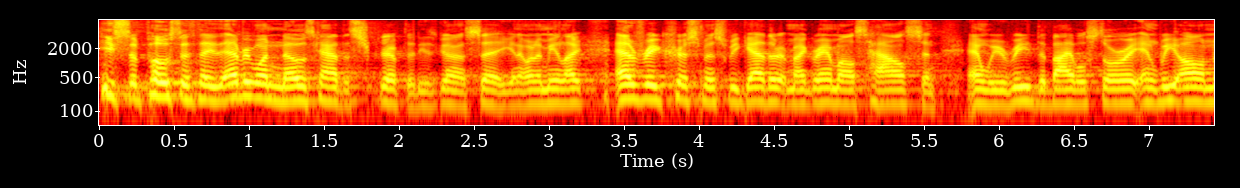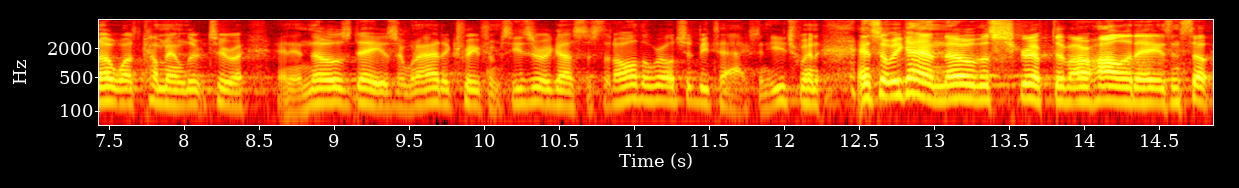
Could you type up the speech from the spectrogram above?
He's supposed to say, everyone knows kind of the script that he's going to say. You know what I mean? Like every Christmas we gather at my grandma's house and, and we read the Bible story and we all know what's coming in Luke 2. And in those days, when I had a decree from Caesar Augustus that all the world should be taxed and each one. And so we kind of know the script of our holidays. And so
